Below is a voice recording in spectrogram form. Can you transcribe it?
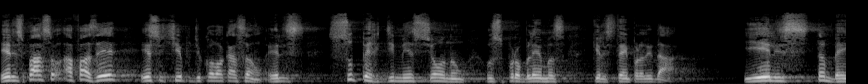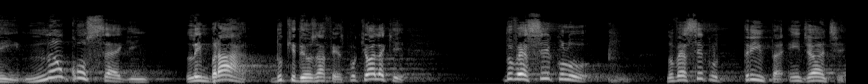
Eles passam a fazer esse tipo de colocação. Eles superdimensionam os problemas que eles têm para lidar. E eles também não conseguem lembrar do que Deus já fez. Porque olha aqui, do versículo no versículo 30 em diante,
